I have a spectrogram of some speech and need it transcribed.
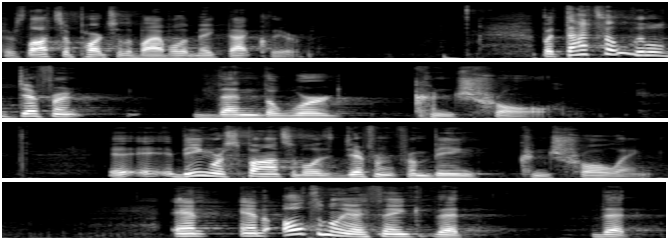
There's lots of parts of the Bible that make that clear. But that's a little different than the word control. It, it, being responsible is different from being controlling. And, and ultimately, I think that, that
